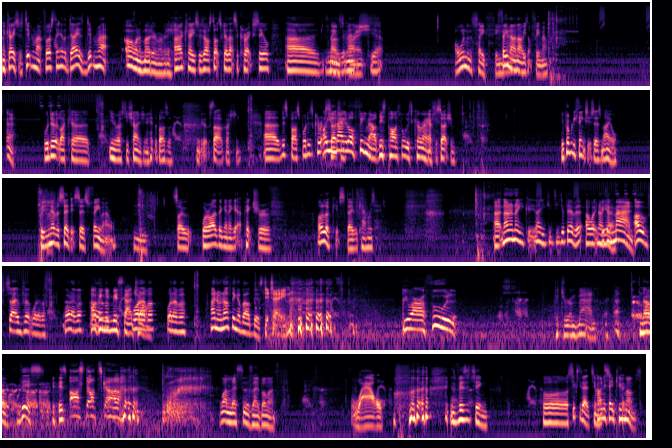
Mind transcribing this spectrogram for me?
Okay, so it's diplomat. First thing of the day is diplomat. Oh, I want to murder him already. Okay, so his Arstotzka, that's a correct seal. Uh, His name's does it match? correct. Yeah. I wanted to say female. Female. No, he's not female. Eh. We'll do it like a university challenge and hit the buzzer. Start a question. Uh, this passport is correct. Are you Search him. male or female? This passport is correct. You have to search him. He probably thinks it says male. Because you never said it says female. Hmm. So we're either going to get a picture of. Oh look, it's David Cameron's head. Uh, no, no, no. You could, no, you could. You could it. Oh wait, no, He's a man. Oh, so uh, whatever, whatever. How can you miss that, Tom? Whatever, whatever. I know nothing about this. Detain. You are a fool. But you're a man. no, this is Arstotzka. One less suicide bomber. wow. He's visiting for sixty days. Two Can't you say two Okay. months?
